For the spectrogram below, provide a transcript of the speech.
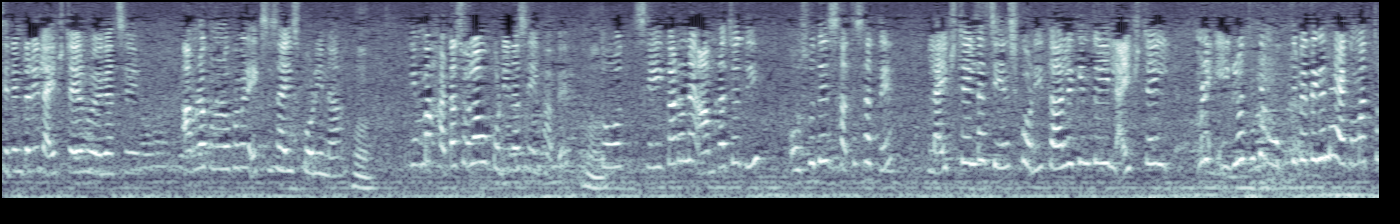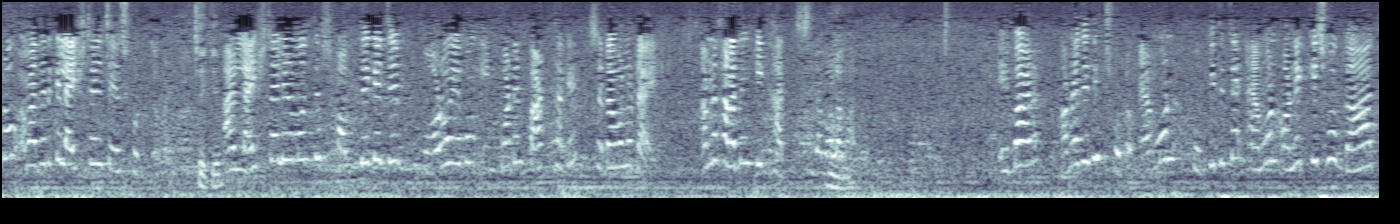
সেডেন্টারি লাইফস্টাইল হয়ে গেছে। আমরা কোনো রকমের এক্সারসাইজ করি না। কিংবা হাঁটাচলাও করি না সেইভাবে। তো সেই কারণে আমরা যদি ওষুধের সাথে সাথে লাইফস্টাইলটা চেঞ্জ করি তাহলে কিন্তু এই লাইফস্টাইল মানে এগুলো থেকে মুক্তি পেতে গেলে একমাত্র আমাদেরকে লাইফস্টাইল চেঞ্জ করতে হবে। আর লাইফস্টাইলের মধ্যে সব থেকে যে বড় এবং ইম্পর্টেন্ট পার্ট থাকে সেটা হলো ডায়েট আমরা সারাদিন কি খাচ্ছি সেটা বলা ভালো। এবার আমরা যদি ছোট এমন প্রকৃতিতে এমন অনেক কিছু গাছ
